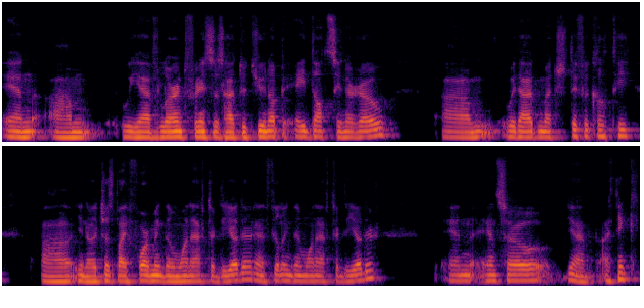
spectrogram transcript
And um, we have learned, for instance, how to tune up eight dots in a row um, without much difficulty, uh, you know, just by forming them one after the other and filling them one after the other and and so yeah i think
